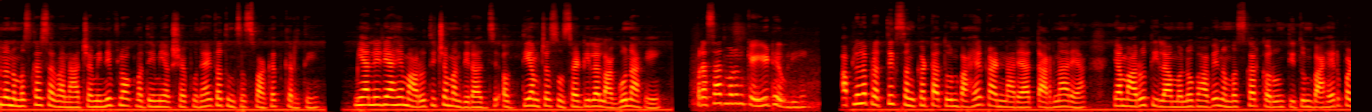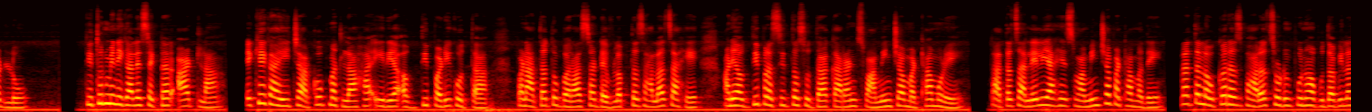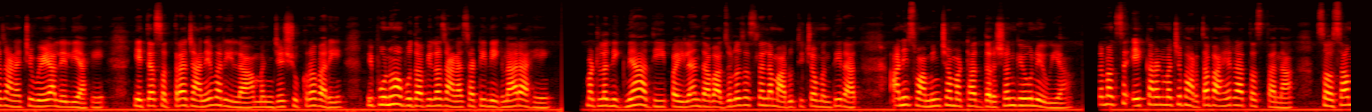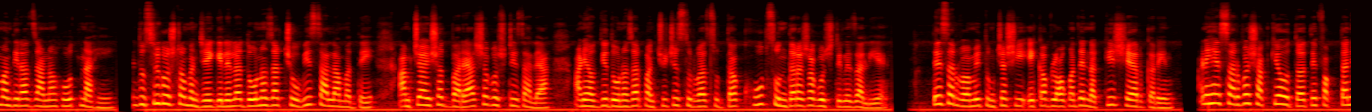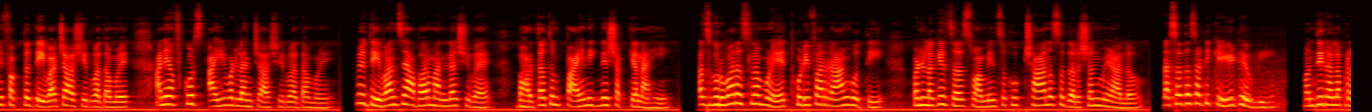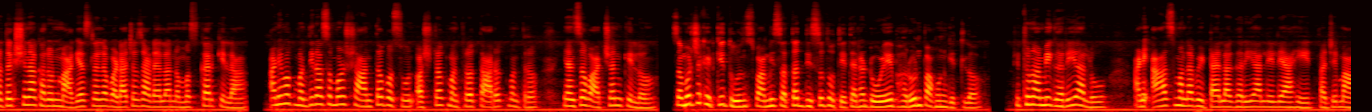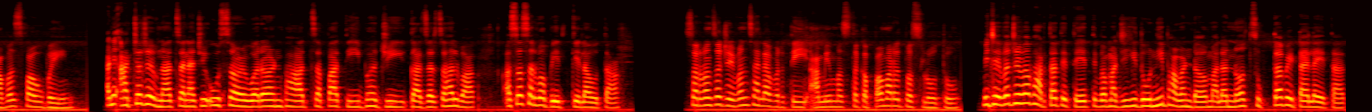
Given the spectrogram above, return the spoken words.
Hello नमस्कार सर्वांना. आजच्या मिनी व्लॉगमध्ये मी अक्षय पुन्हा एकदा तुमचं स्वागत करते. मी आलेली आहे मारुतीच्या मंदिरात जे अगदी आमच्या सोसायटीला लागून आहे. प्रसाद म्हणून केळी ठेवली. आपल्याला प्रत्येक संकटातून बाहेर काढणाऱ्या तारणाऱ्या या मारुतीला मनोभावे नमस्कार करून तिथून बाहेर पडलो. तिथून मी निघाले सेक्टर आठला. एकेकाही चारकोपमधला हा एरिया अगदी पडीक होता पण आता तो बराचसा डेव्हलप तर झालाच आहे आणि अगदी प्रसिद्धसुद्धा कारण स्वामींच्या मठामुळे. तर आता चाललेली आहे स्वामींच्या मठामध्ये तर आता लवकरच भारत सोडून पुन्हा अबुधाबीला जाण्याची वेळ आलेली आहे. येत्या सतरा जानेवारीला म्हणजे शुक्रवारी मी पुन्हा अबुधाबीला जाण्यासाठी निघणार आहे. म्हटलं निघण्याआधी पहिल्यांदा बाजूलाच असलेल्या मारुतीच्या मंदिरात आणि स्वामींच्या मठात दर्शन घेऊन येऊया. तर मागचं एक कारण म्हणजे भारताबाहेर राहत असताना सहसा मंदिरात जाणं होत नाही. दुसरी गोष्ट म्हणजे गेलेल्या दोन हजार चोवीस सालामध्ये आमच्या आयुष्यात बऱ्याचशा गोष्टी झाल्या आणि अगदी दोन हजार पंचवीसची सुरुवातसुद्धा खूप सुंदर अशा गोष्टीने झाली आहे. ते सर्व मी तुमच्याशी एका ब्लॉगमध्ये नक्कीच शेअर करेन. आणि हे सर्व शक्य होतं ते फक्त आणि फक्त देवाच्या आशीर्वादामुळे आणि ऑफकोर्स आई वडिलांच्या आशीर्वादामुळे. त्यामुळे देवांचे आभार मानल्याशिवाय भारतातून पाय निघणे शक्य नाही. आज गुरुवार असल्यामुळे थोडीफार रांग होती पण लगेचच स्वामींचं खूप छान असं दर्शन मिळालं. प्रसादासाठी केळी ठेवली. मंदिराला प्रदक्षिणा घालून मागे असलेल्या वडाच्या झाडाला नमस्कार केला आणि मग मंदिरासमोर शांत बसून अष्टक मंत्र तारक मंत्र यांचं वाचन केलं. समोरच्या खिडकीतून स्वामी सतत दिसत होते त्यांना डोळे भरून पाहून घेतलं. तिथून आम्ही घरी आलो आणि आज मला भेटायला घरी आलेले आहेत माझे मावस भाऊ बहीण आणि आजच्या जेवणात चण्याची उसळ वरण भात चपाती भजी गाजरचा हलवा असा सर्व बेत केला होता. सर्वांचं जेवण झाल्यावरती आम्ही मस्त गप्पा मारत बसलो होतो. मी जेव्हा जेव्हा भारतात येते तेव्हा माझी ही दोन्ही भावंडं मला न चुकता भेटायला येतात.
